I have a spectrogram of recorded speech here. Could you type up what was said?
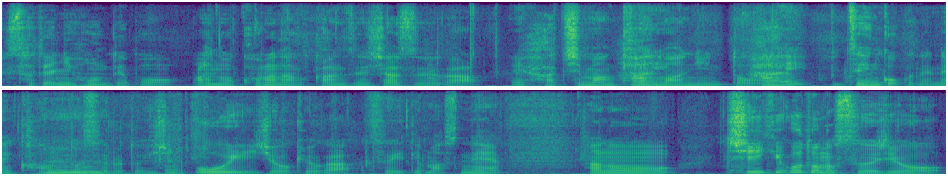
さて日本でもあのコロナの感染者数が8万9万人と、はい。はい、全国でねカウントすると非常に多い状況が続いてますね。うん、あの地域ごとの数字を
